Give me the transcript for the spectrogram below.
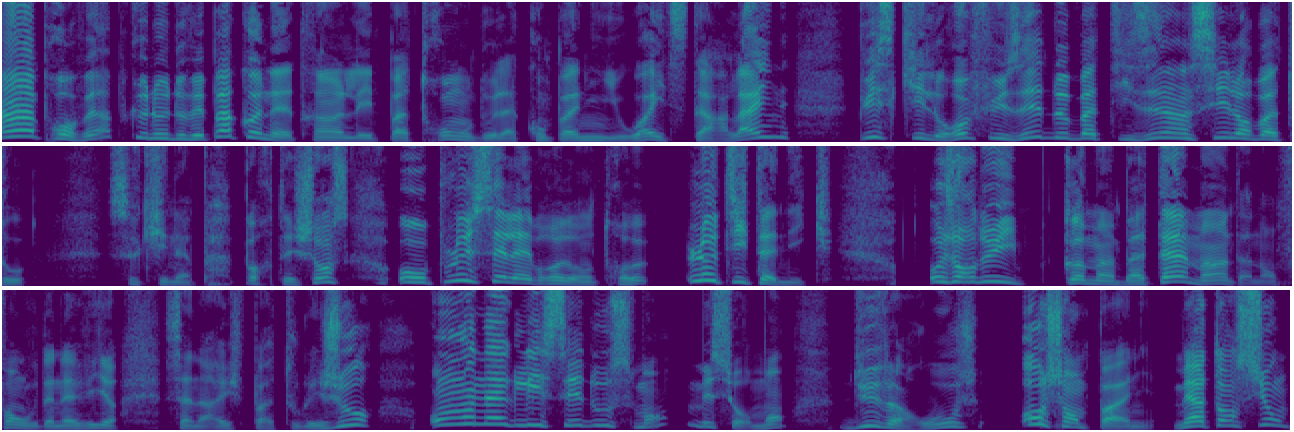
Un proverbe que ne devaient pas connaître hein, les patrons de la compagnie White Star Line, puisqu'ils refusaient de baptiser ainsi leur bateau. Ce qui n'a pas porté chance au plus célèbre d'entre eux, le Titanic. Aujourd'hui, comme un baptême hein, d'un enfant ou d'un navire, ça n'arrive pas tous les jours, on a glissé doucement, mais sûrement, du vin rouge au champagne. Mais attention,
